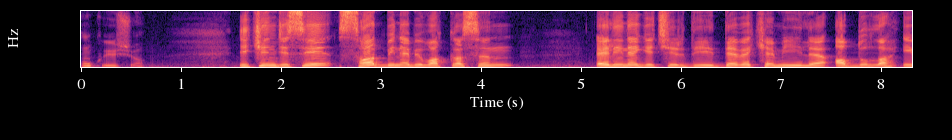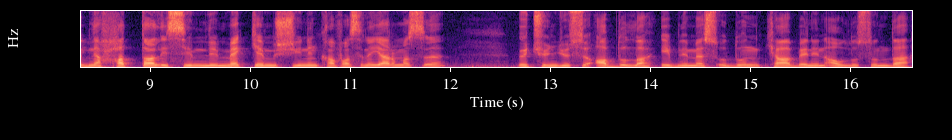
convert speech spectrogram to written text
okuyuşu. İkincisi Sad bin Ebi Vakkas'ın eline geçirdiği deve kemiğiyle Abdullah İbni Hattal isimli Mekke müşriğinin kafasını yarması. Üçüncüsü Abdullah İbni Mesud'un Kabe'nin avlusunda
